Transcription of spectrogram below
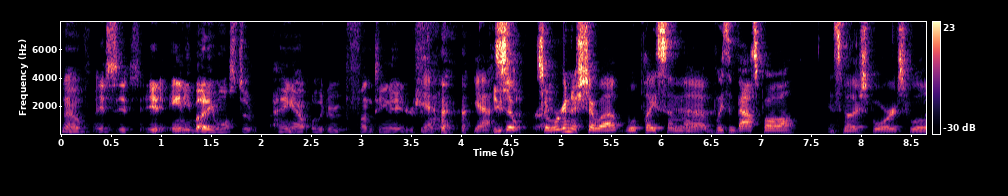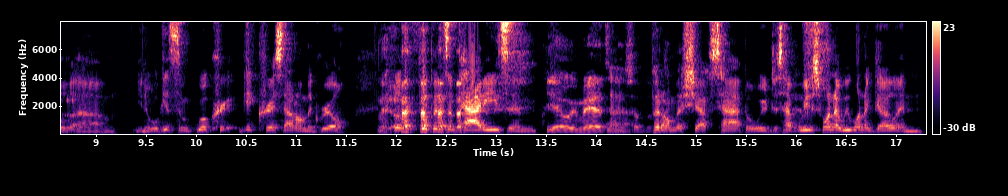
you know, it's it's it, anybody wants to hang out with a group of fun teenagers. Yeah. from Yeah. Houston, so so we're gonna show up. We'll play some Yeah. uh, play some basketball and some other sports. We'll um, you know we'll get some we'll cr- get Chris out on the grill, flip, flipping some patties and Yeah, we may have to do uh, something. put on the chef's hat. But we just have we just want to we want to go and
